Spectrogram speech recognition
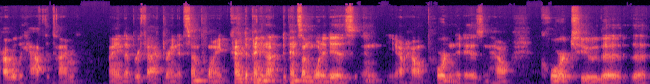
probably half the time I end up refactoring at some point, kind of depending on depends on what it is and you know how important it is and how core to the the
